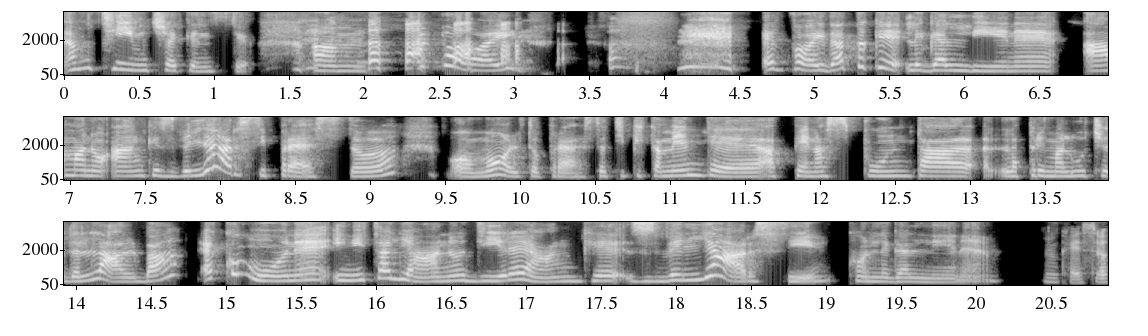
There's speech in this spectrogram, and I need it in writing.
I'm team chickens too. Um, e poi, e poi, dato che le galline amano anche svegliarsi presto, o molto presto, tipicamente appena spunta la prima luce dell'alba, è comune in italiano dire anche svegliarsi con le galline. Okay, so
